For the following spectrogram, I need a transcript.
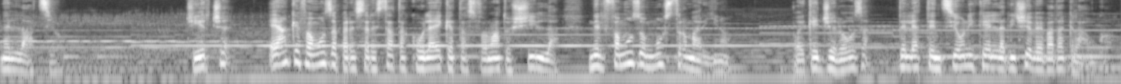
nel Lazio. Circe è anche famosa per essere stata colei che ha trasformato Scilla nel famoso mostro marino, poiché gelosa delle attenzioni che ella riceveva da Glauco.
